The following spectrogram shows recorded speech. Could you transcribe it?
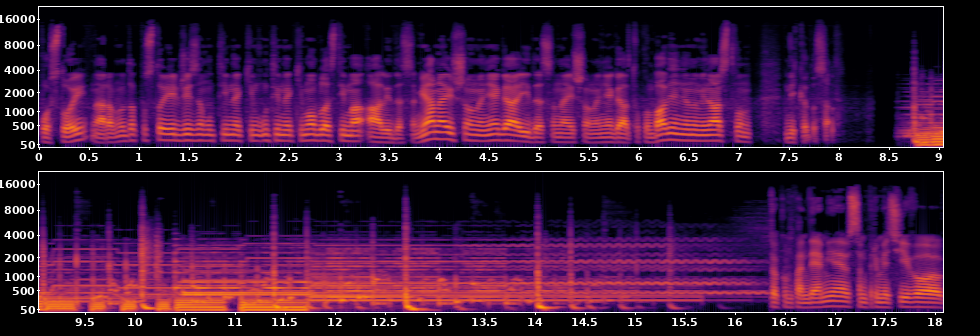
postoji. Naravno da postoji džizam u tim, nekim, u tim nekim oblastima, ali da sam ja naišao na njega i da sam naišao na njega tokom bavljanja novinarstvom, nikad do sada. Tokom pandemije sam primećivao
